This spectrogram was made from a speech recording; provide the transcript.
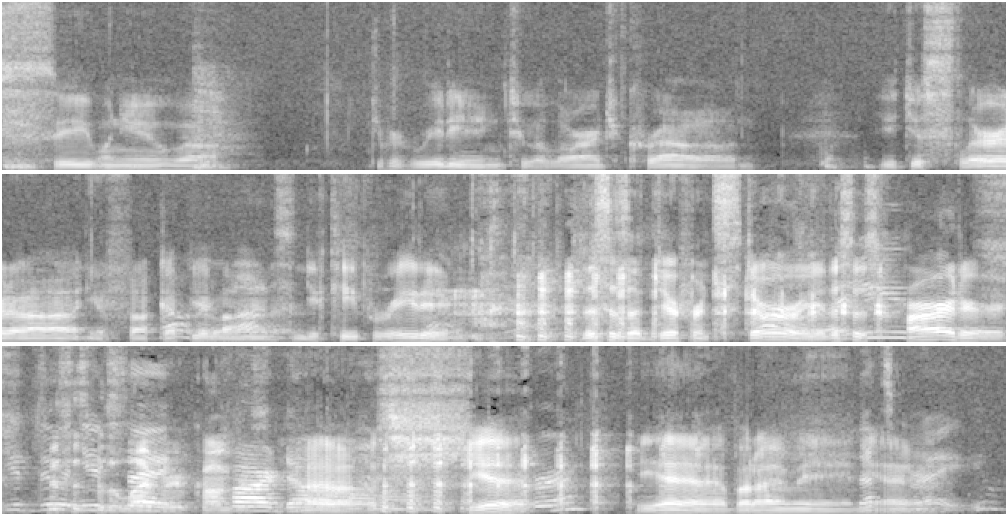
You see, when you uh, give a reading to a large crowd, you just slur it out, you fuck up Oh, your lines, and you keep reading. this is a different story. This is You- harder. You This is for the say, Library of Congress. Pardon. Oh, shit. Yeah, but I mean, That's yeah. great. You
